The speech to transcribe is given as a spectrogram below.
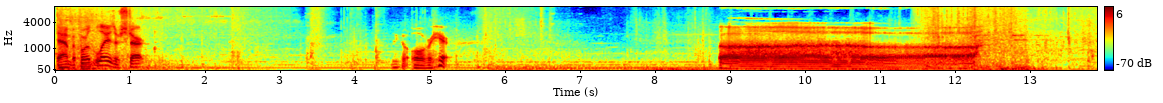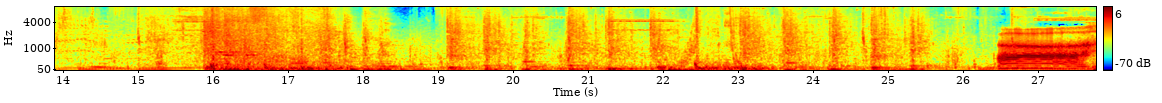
Down before the lasers start. Let me go over here. Uh... Uh...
